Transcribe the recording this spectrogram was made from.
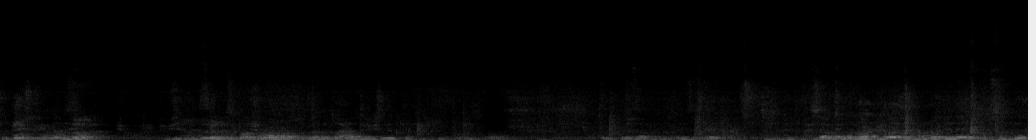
Чуповський За. Максим Іванович. Все, надати громадянину Косаку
